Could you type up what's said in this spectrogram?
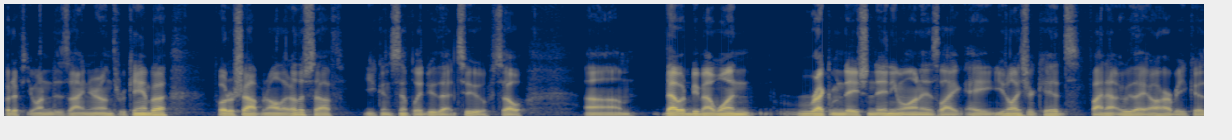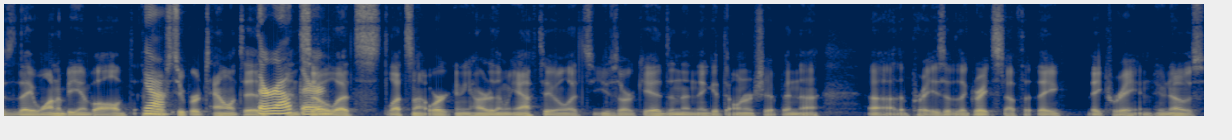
But if you want to design your own through Canva, Photoshop, and all that other stuff, you can simply do that too. So um, that would be my one recommendation to anyone is like, hey, utilize your kids, find out who they are because they want to be involved and Yeah. they're super talented. They're out and there. So let's let's not work any harder than we have to. Let's use our kids, and then they get the ownership and the uh, the praise of the great stuff that they they create. And who knows?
